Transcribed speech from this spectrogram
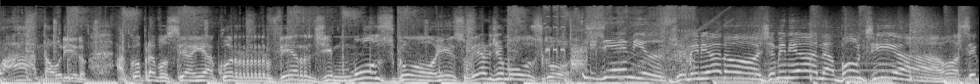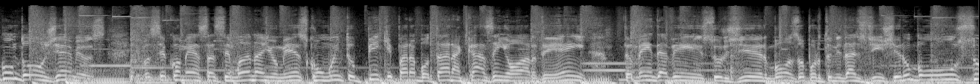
Ah, Taurino, a cor pra você aí, a cor verde musgo. Isso, verde musgo. Gêmeos. Geminiano, Geminiana, bom dia! Ó, segundou, Gêmeos. Você começa a semana e o mês com muito pique para botar a casa em ordem, hein? Também devem surgir boas oportunidades de encher o bolso,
